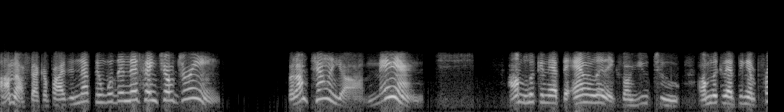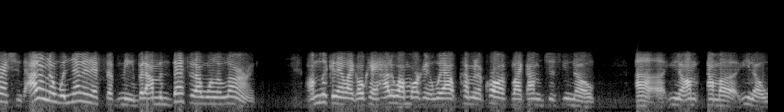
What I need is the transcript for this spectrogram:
I'm not sacrificing nothing. Well, then this ain't your dream. But I'm telling y'all, man, I'm looking at the analytics on YouTube. I'm looking at the impressions. I don't know what none of that stuff means, but I'm invested. I want to learn. I'm looking at like, okay, how do I market it without coming across like I'm just, you know, uh, you know, I'm I'm a, you know,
